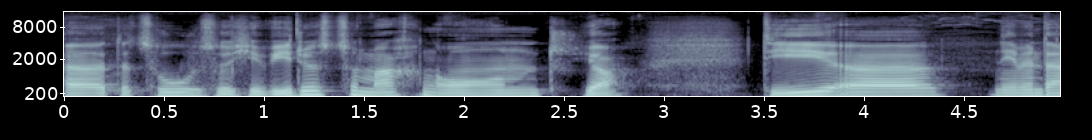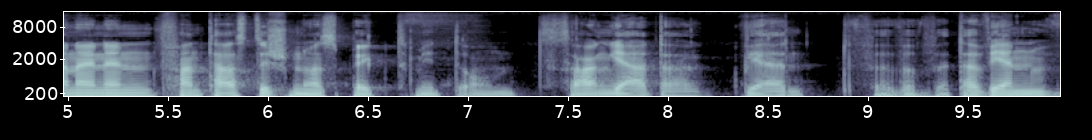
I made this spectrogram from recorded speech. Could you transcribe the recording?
äh, dazu, solche Videos zu machen. Und ja, die äh, nehmen dann einen fantastischen Aspekt mit und sagen, ja, da werden, da werden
